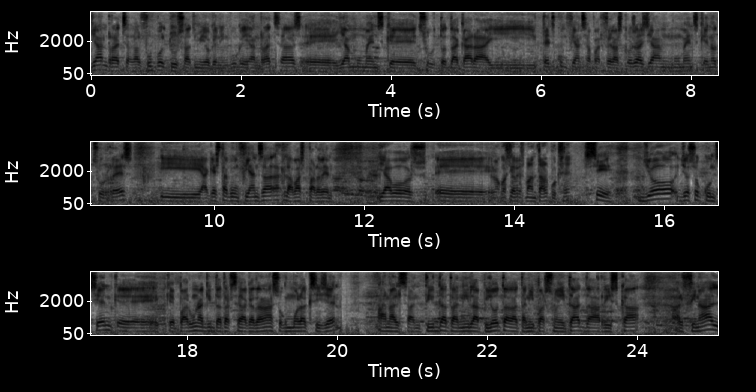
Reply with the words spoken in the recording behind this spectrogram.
hi ha ratxes, al futbol tu saps millor que ningú que hi ha ratxes, eh, hi ha moments que et surt tot de cara i tens confiança per fer les coses, hi ha moments que no et surt res i aquesta confiança la vas perdent. Llavors... Eh, Una qüestió més mental, potser? Sí, jo, jo sóc conscient que, que per un equip de tercera catalana sóc molt exigent en el sentit de tenir la pilota, de tenir personalitat, d'arriscar. Al final,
